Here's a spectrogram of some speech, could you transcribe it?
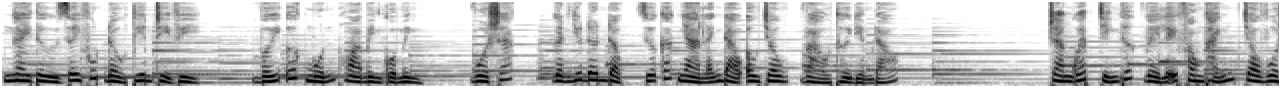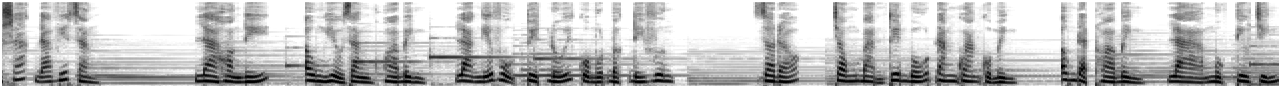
Ngay từ giây phút đầu tiên trị vì, với ước muốn hòa bình của mình, vua Charles gần như đơn độc giữa các nhà lãnh đạo Âu Châu vào thời điểm đó trang web chính thức về lễ phong thánh cho vua Charles đã viết rằng là hoàng đế, ông hiểu rằng hòa bình là nghĩa vụ tuyệt đối của một bậc đế vương. Do đó, trong bản tuyên bố đăng quang của mình, ông đặt hòa bình là mục tiêu chính.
